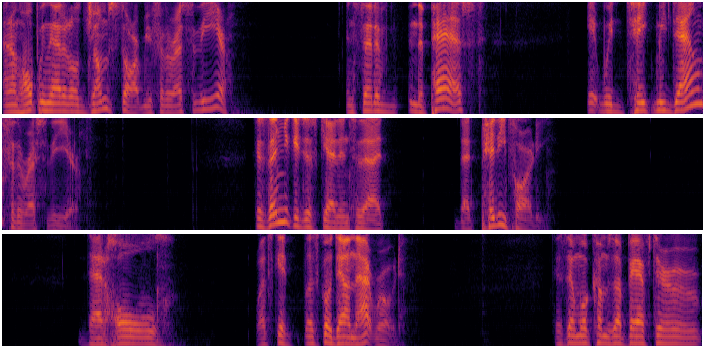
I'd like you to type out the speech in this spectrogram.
And I'm hoping that it'll jumpstart me for the rest of the year. Instead of in the past, it would take me down for the rest of the year. Because then you could just get into that that pity party. That whole let's get let's go down that road. Because then what comes up after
